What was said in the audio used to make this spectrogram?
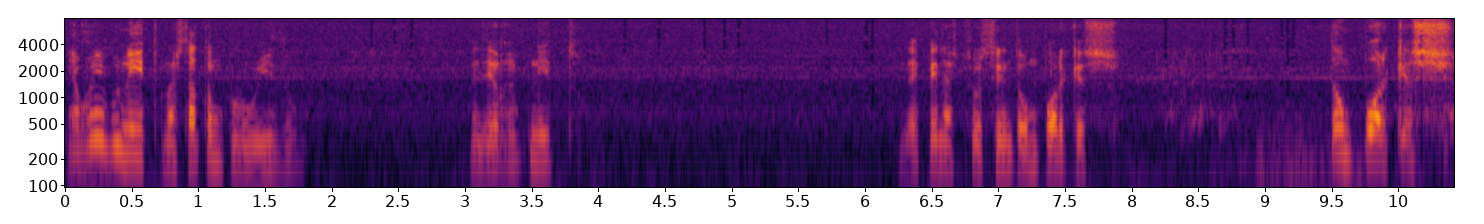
É um rio bonito, mas está tão poluído. Mas é um rio bonito. Mas é pena as pessoas serem tão porcas. Tão porcas.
